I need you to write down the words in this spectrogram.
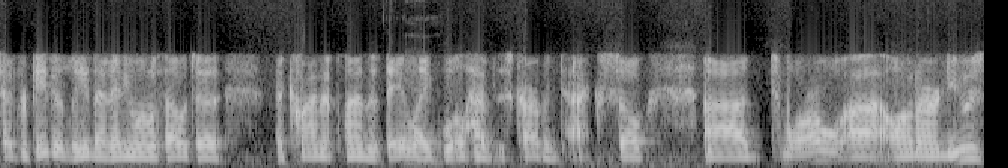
said repeatedly that anyone without a, a, climate plan that they like will have this carbon tax. So uh, tomorrow uh, on our news,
